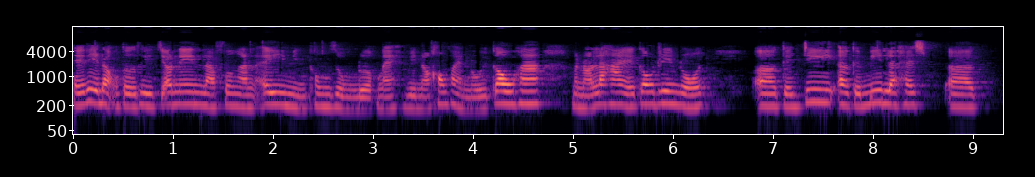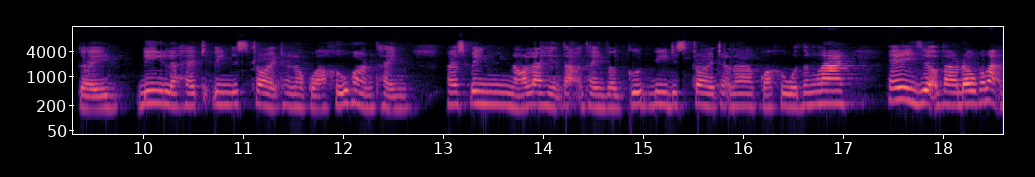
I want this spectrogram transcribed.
Thế thì động từ thì cho nên là phương án A mình không dùng được này vì nó không phải nối câu ha mà nó là hai cái câu riêng rồi. À, cái D à, cái B là has à, cái B là had been destroyed hay là quá khứ hoàn thành has been nó là hiện tại thành và could be destroyed là quá khứ của tương lai. Thế thì dựa vào đâu các bạn?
